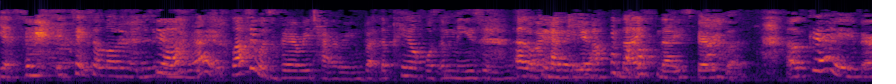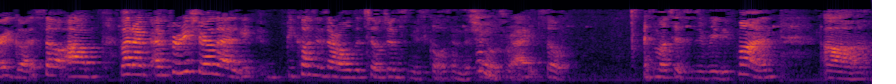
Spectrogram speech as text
Yes, it takes a lot of energy. Yeah, right? Last year was very tiring, but the payoff was amazing. So I'm happy. Yeah. nice, nice, very good. Okay, very good. So, um, but I'm, I'm pretty sure that it, because these are all the children's musicals and the shows, Mm. right? So, as much as it's really fun, uh,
